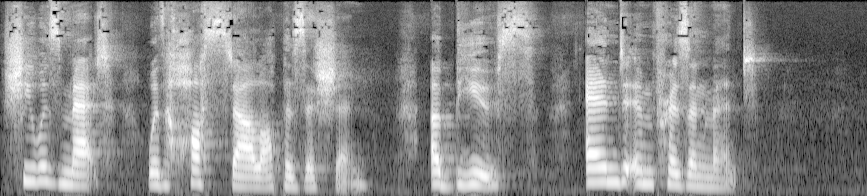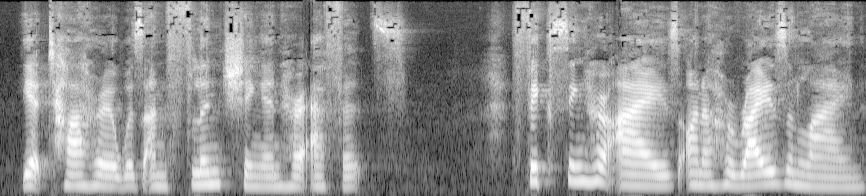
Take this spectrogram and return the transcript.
She was met with hostile opposition, abuse, and imprisonment. Yet Tahirih was unflinching in her efforts, fixing her eyes on a horizon line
